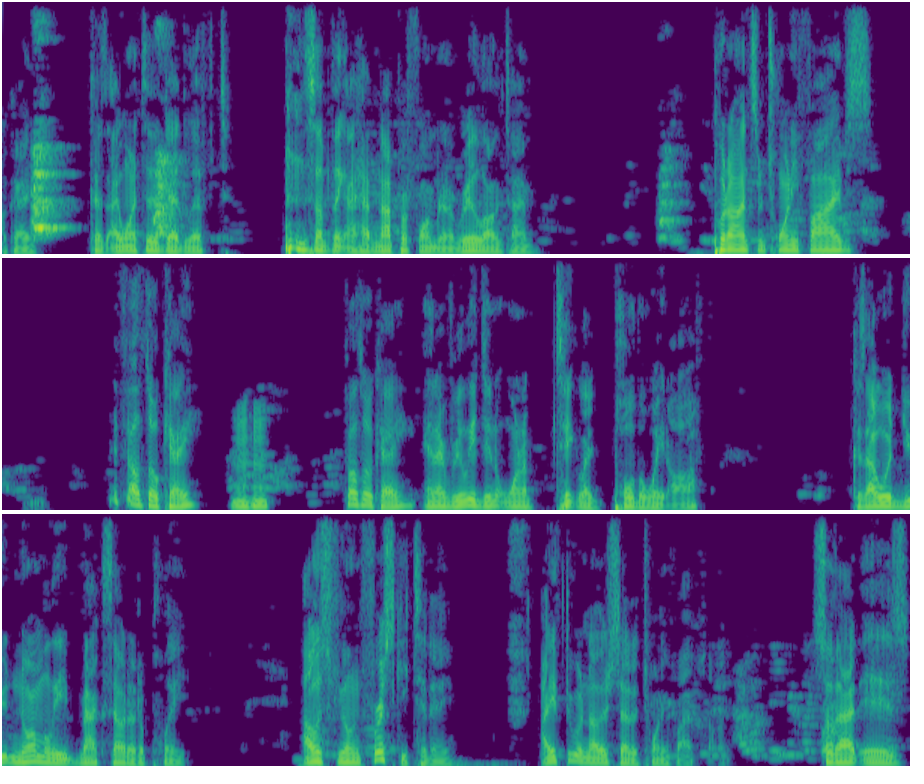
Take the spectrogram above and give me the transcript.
Okay, because I went to the deadlift, something I have not performed in a real long time. Put on some 25s. It felt okay. Mm-hmm. Felt okay. And I really didn't want to take, like, pull the weight off. Because I would you, normally max out at a plate. I was feeling frisky today. I threw another set of 25s on. So that is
